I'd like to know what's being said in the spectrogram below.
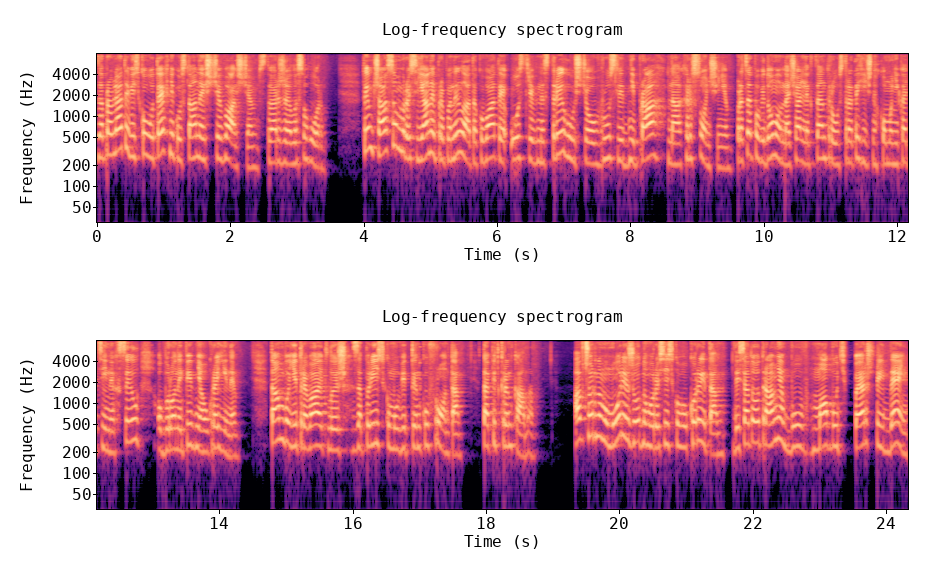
Заправляти військову техніку стане ще важче, стверджує Лисогор. Тим часом росіяни припинили атакувати острів Нестригу, що в руслі Дніпра на Херсонщині. Про це повідомив начальник центру стратегічних комунікаційних сил оборони Півдня України. Там бої тривають лише запорізькому відтинку фронта та під кринками. А в Чорному морі жодного російського корита. 10 травня був, мабуть, перший день,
